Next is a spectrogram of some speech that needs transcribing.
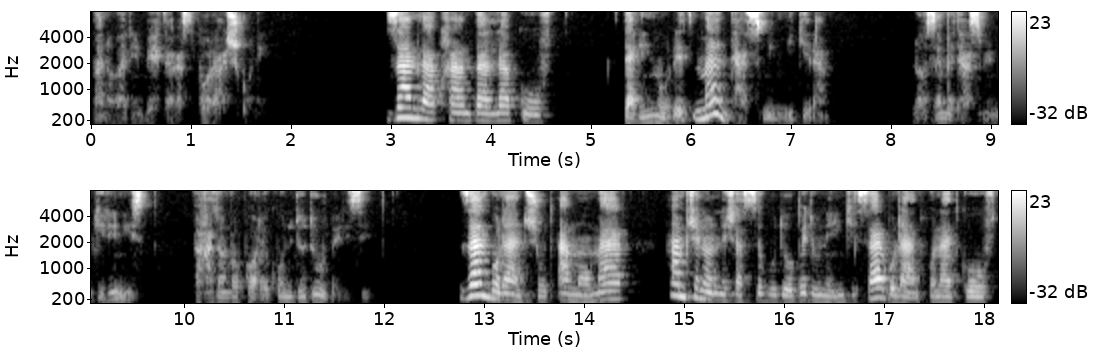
بنابراین بهتر است پارش کنی. زن لبخند بر لب گفت در این مورد من تصمیم می‌گیرم. لازم به تصمیم گیری نیست. فقط آن را پاره کنید و دور بریزید. زن بلند شد اما مرد همچنان نشسته بود و بدون اینکه سر بلند کند گفت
